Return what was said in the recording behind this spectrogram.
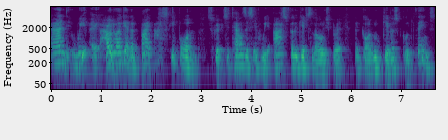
And we, uh, how do I get them? By asking for them. Scripture tells us if we ask for the gifts of the Holy Spirit, that God will give us good things.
